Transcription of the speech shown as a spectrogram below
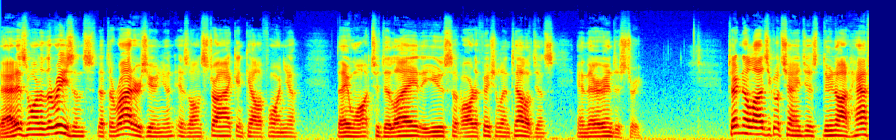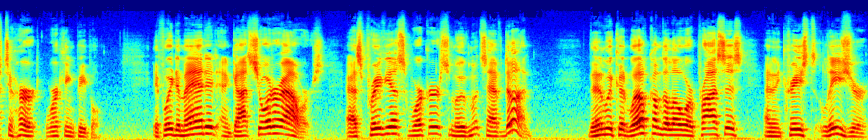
That is one of the reasons that the Writers Union is on strike in California. They want to delay the use of artificial intelligence in their industry. Technological changes do not have to hurt working people. If we demanded and got shorter hours, as previous workers' movements have done, then we could welcome the lower prices and increased leisure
